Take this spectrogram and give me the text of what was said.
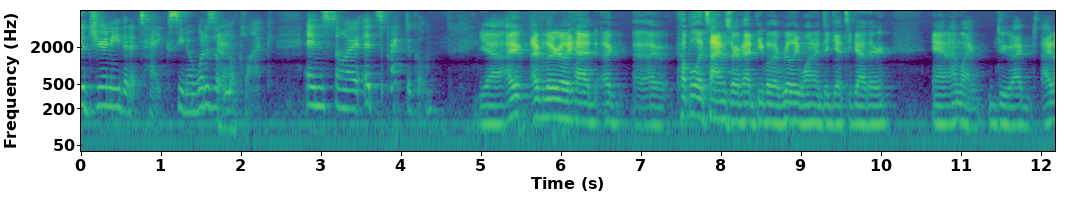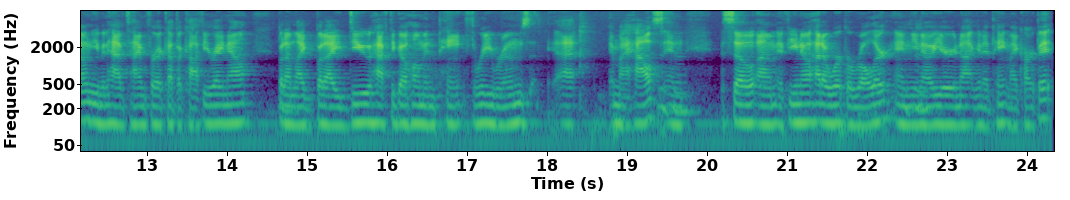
the journey that it takes. You know, what does it Yeah. look like? And so it's practical. Yeah, I, I've literally had a, a couple of times where I've had people that really wanted to get together, and I'm like, dude, I, I don't even have time for a cup of coffee right now. But I'm like, but I do have to go home and paint three rooms at, in my house, and so um, if you know how to work a roller and you know you're not gonna paint my carpet,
